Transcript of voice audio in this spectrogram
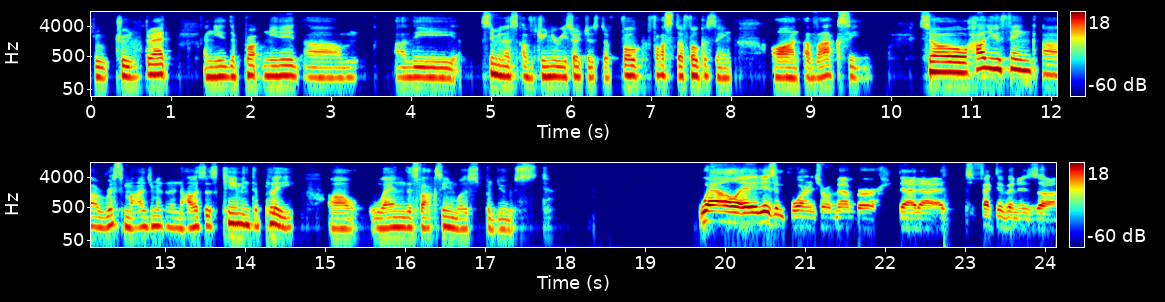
true, true threat and needed the pro- needed um, uh, the stimulus of junior researchers to fo- foster focusing on a vaccine. So, how do you think uh, risk management and analysis came into play uh, when this vaccine was produced? Well, it is important to remember that uh, as effective and as uh,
